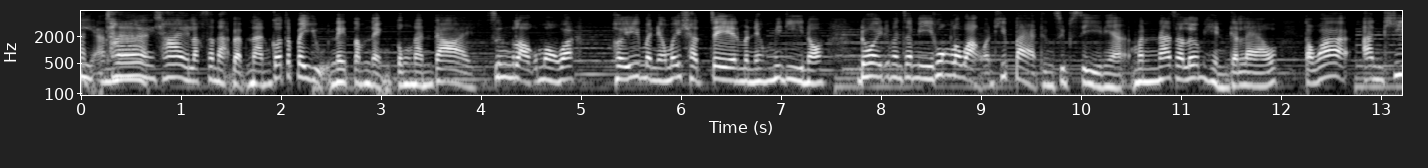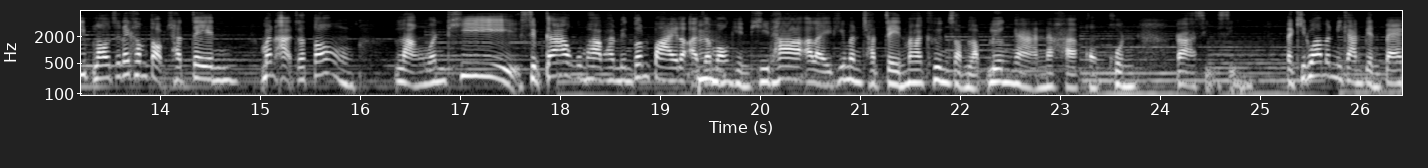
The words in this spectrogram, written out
จที่อำใช่นาจใช่ลักษณะแบบนั้นก็จะไปอยู่ในตำแหน่งตรงนั้นได้ ซึ่งเราก็มองว่า เฮ้ยมันยังไม่ชัดเจนมันยังไม่ดีเนาะโดยมันจะมีช่วงระหว่างวันที่ 8 ถึง 14 เนี่ย มันน่าจะเริ่มเห็นกันแล้ว แต่ว่าอันที่เราจะได้คำตอบชัดเจน มันอาจจะต้องหลังวันที่ 19 กุมภาพันธ์เป็นต้นไป เราอาจจะมองเห็นทีท่าอะไรที่มันชัดเจนมากขึ้นสำหรับเรื่องงานนะคะ ของคนราศีสิงห์แต่คิดว่ามันมีการเปลี่ยนแปลง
